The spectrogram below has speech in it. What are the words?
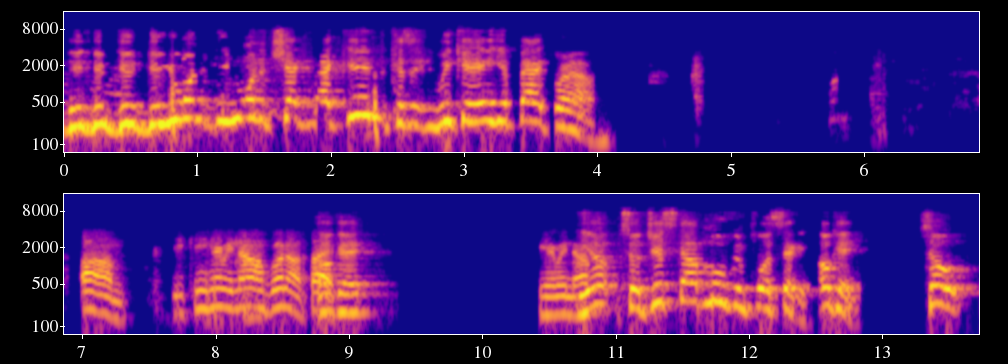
Do, do, do, do you want do you want to check back in because we can hear your background? Um, you can hear me now. I'm going outside. Okay. You hear me now? Yep. So just stop moving for a second. Okay. So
